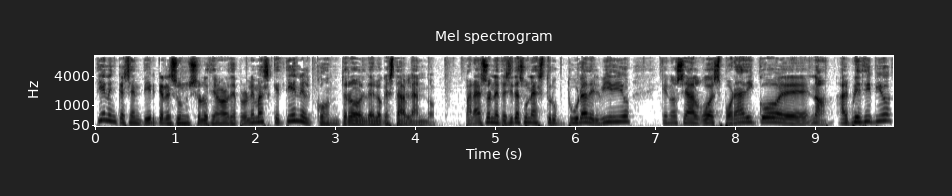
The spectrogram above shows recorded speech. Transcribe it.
tienen que sentir que eres un solucionador de problemas que tiene el control de lo que está hablando. Para eso necesitas una estructura del vídeo que no sea algo esporádico. Eh, no, al principio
